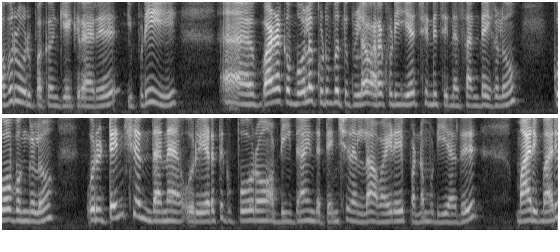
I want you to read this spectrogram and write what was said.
அவர் ஒரு பக்கம் கேட்குறாரு இப்படி வழக்கம் போல் குடும்பத்துக்குள்ளே வரக்கூடிய சின்ன சின்ன சண்டைகளும் கோபங்களும் ஒரு டென்ஷன் தானே. ஒரு இடத்துக்கு போகிறோம் அப்படின்னா இந்த டென்ஷன் எல்லாம் அவாய்டே பண்ண முடியாது. மாறி மாறி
